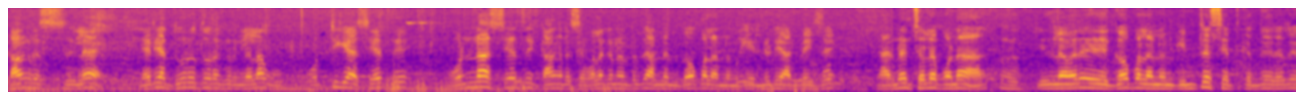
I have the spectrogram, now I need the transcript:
காங்கிரஸில் நிறையா தூர தூரங்கிறவங்களெல்லாம் ஒட்டியாக சேர்த்து ஒன்றா சேர்த்து காங்கிரஸை வளர்க்கணுன்றது அண்ணன் கோபால் அண்ணனுக்கு என்னுடைய அட்வைஸு நான் சொல்ல போனால் இதில் வந்து கோபால் அண்ணனுக்கு இன்ட்ரெஸ்ட் எடுத்துக்கிறது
